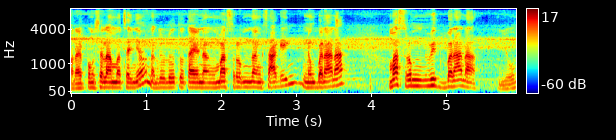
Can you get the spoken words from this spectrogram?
Maraming pong salamat sa inyo. Nagluluto tayo ng mushroom ng saging, ng banana. Mushroom with banana. Yun.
